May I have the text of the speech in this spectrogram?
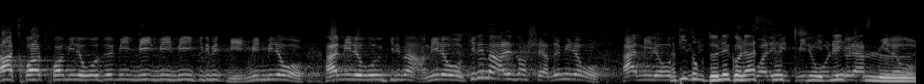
À 3, 3 000 euros, 2 000, 1000, 1000, 1000 qui débute 1000, 1000, 1000 euros. À 1000 euros qui démarre, 1000 euros qui démarre les enchères, 2000 euros. À 1000 euros. Fils donc de 1000, Legolas qui 1000 euros, est né le 1000 euros.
